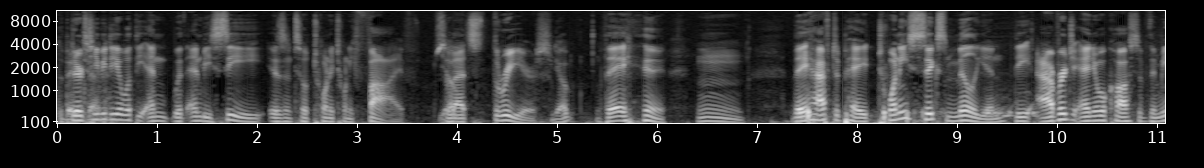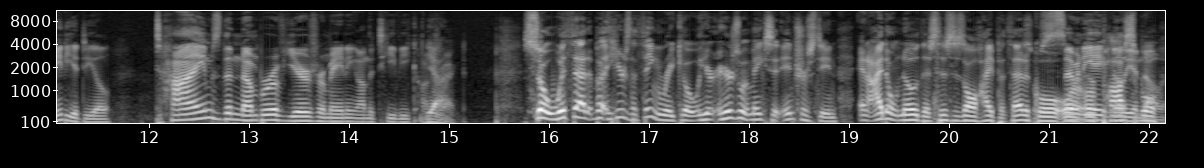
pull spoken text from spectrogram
the Big their Ten. TV deal with the N, with NBC is until 2025. So Yep. that's three years. Yep. They hmm, they have to pay 26 million, the average annual cost of the media deal, times the number of years remaining on the TV contract. So with that, but here's the thing, Rico. Here, here's what makes it interesting, and I don't know this. This is all hypothetical So or, or $78 million possible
